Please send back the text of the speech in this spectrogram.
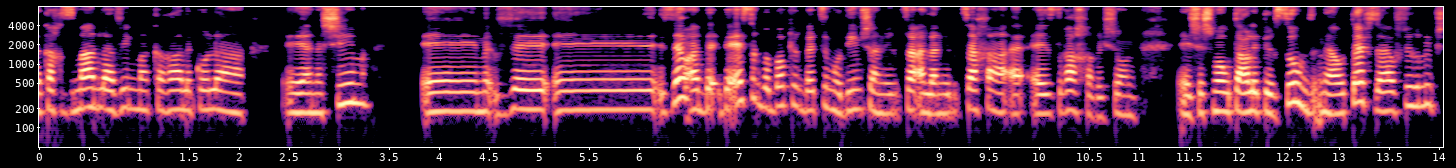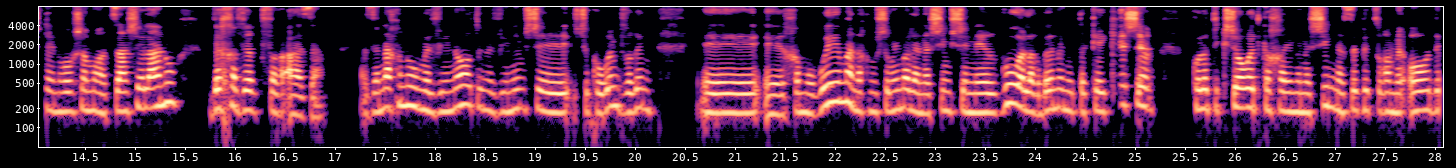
לקח זמן להבין מה קרה לכל האנשים. אמ, וזהו, אה, בעשר בבוקר בעצם מודיעים שהנרצח, על הנרצח האזרח הראשון אה, ששמו הותר לפרסום מהעוטף, זה היה אופיר ליבשטיין, ראש המועצה שלנו, וחבר כפר עזה. אז אנחנו מבינות ומבינים ש, שקורים דברים אה, חמורים, אנחנו שומעים על אנשים שנהרגו, על הרבה מנותקי קשר, כל התקשורת ככה עם אנשים נעשית בצורה מאוד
